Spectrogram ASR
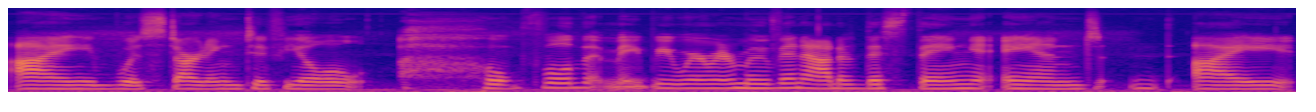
I was starting to feel hopeful that maybe we were moving out of this thing, and I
